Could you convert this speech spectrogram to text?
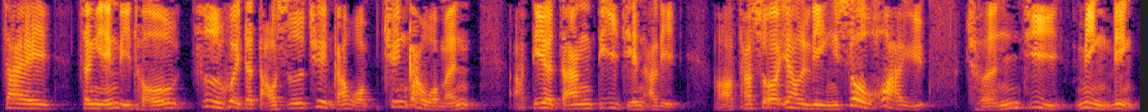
在箴言里头，智慧的导师劝告我，劝告我们啊，第二章第一节哪里？好，他说要领受话语，存记命令。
